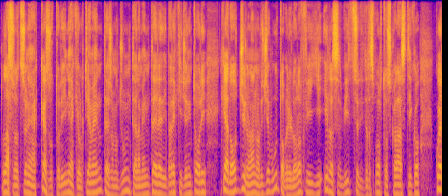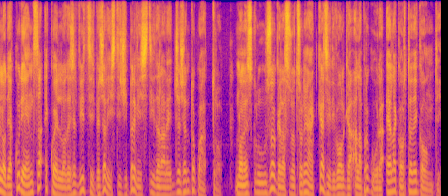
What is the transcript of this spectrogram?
L'associazione H sottolinea che ultimamente sono giunte lamentele di parecchi genitori che ad oggi non hanno ricevuto per i loro figli il servizio di trasporto scolastico, quello di accoglienza e quello dei servizi specialistici previsti dalla legge 104. Non escluso che l'associazione H si rivolga alla Procura e alla Corte dei Conti.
